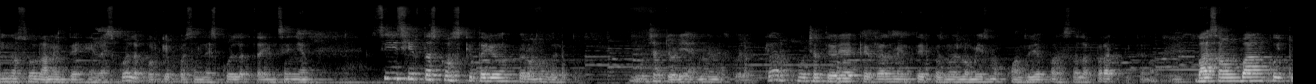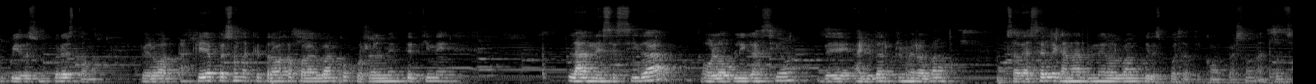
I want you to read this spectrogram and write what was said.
Y no solamente en la escuela, porque pues en la escuela te enseñan sí, ciertas cosas que te ayudan, pero no del todo. Mucha teoría, ¿no? En la escuela. Claro, mucha teoría que realmente pues no es lo mismo cuando ya pasas a la práctica, ¿no? Vas a un banco y tú pides un préstamo, pero aquella persona que trabaja para el banco pues realmente tiene la necesidad o la obligación de ayudar primero al banco. O sea, de hacerle ganar dinero al banco y después a ti como persona. Entonces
